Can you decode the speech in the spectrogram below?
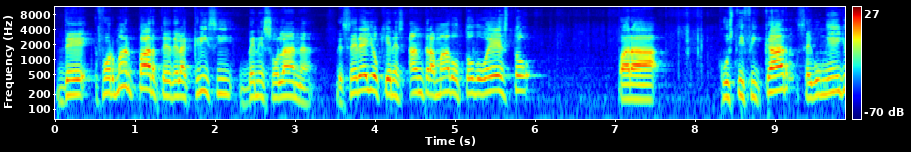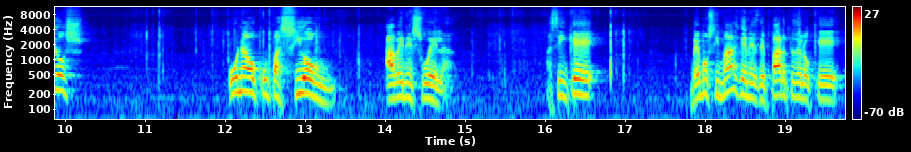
de formar parte de la crisis venezolana, de ser ellos quienes han tramado todo esto para justificar, según ellos, una ocupación a Venezuela. Así que vemos imágenes de parte de lo que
